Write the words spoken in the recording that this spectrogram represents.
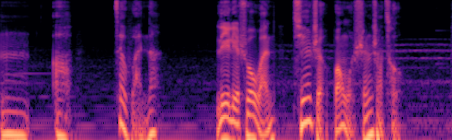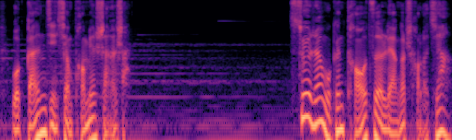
嗯啊，在玩呢。丽丽说完，接着往我身上凑，我赶紧向旁边闪了闪。虽然我跟桃子两个吵了架，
